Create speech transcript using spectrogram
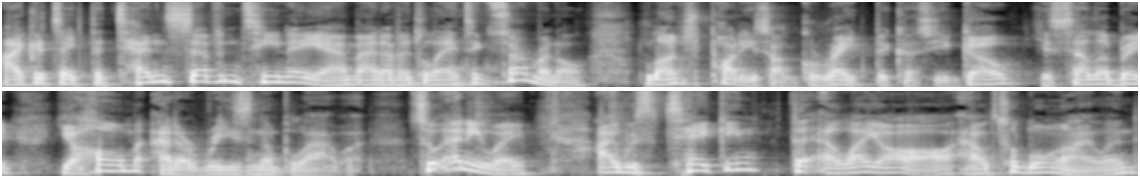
I could take the 10:17 a.m. out of Atlantic Terminal. Lunch parties are great because you go, you celebrate, you're home at a reasonable hour. So anyway, I was taking the LIRR out to Long Island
